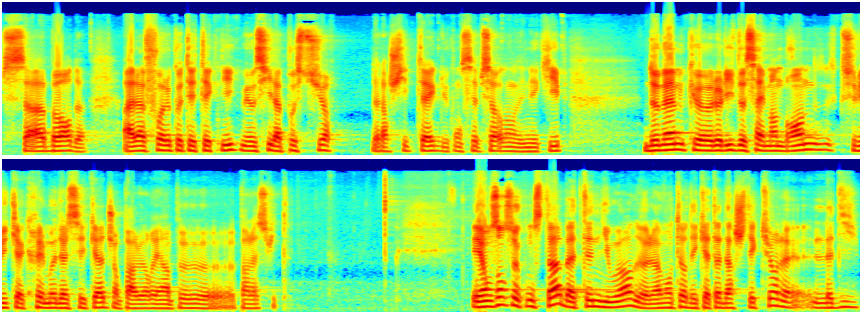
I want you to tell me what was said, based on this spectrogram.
Ça aborde à la fois le côté technique, mais aussi la posture de l'architecte, du concepteur dans une équipe. De même que le livre de Simon Brand, celui qui a créé le modèle C4, j'en parlerai un peu euh, par la suite. Et en faisant ce constat, bah, Ten Neward, l'inventeur des katas d'architecture, l'a dit.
